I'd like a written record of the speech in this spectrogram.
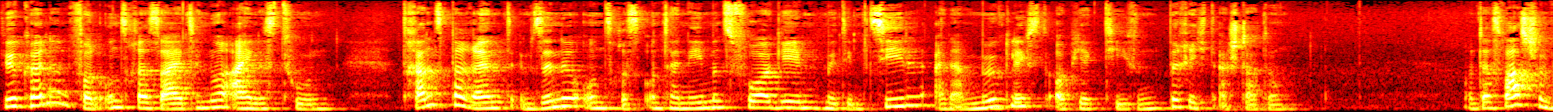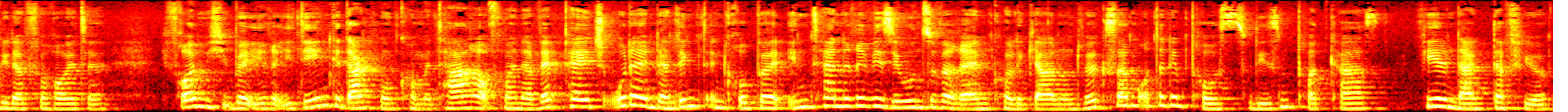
Wir können von unserer Seite nur eines tun, transparent im Sinne unseres Unternehmens vorgehen mit dem Ziel einer möglichst objektiven Berichterstattung. Und das war's schon wieder für heute. Ich freue mich über Ihre Ideen, Gedanken und Kommentare auf meiner Webpage oder in der LinkedIn-Gruppe Interne Revision souverän, kollegial und wirksam unter dem Post zu diesem Podcast. Vielen Dank dafür.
